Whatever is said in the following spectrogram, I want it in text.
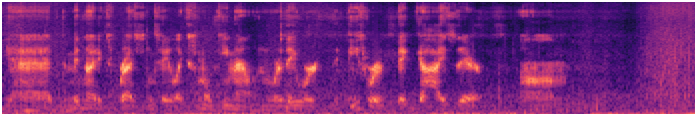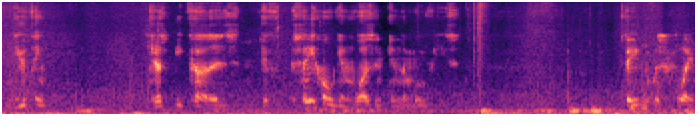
You had the Midnight Express in say like Smoky Mountain, where they were these were big guys there. Um, you think just because if say Hogan wasn't in the movies, say it was Flair.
